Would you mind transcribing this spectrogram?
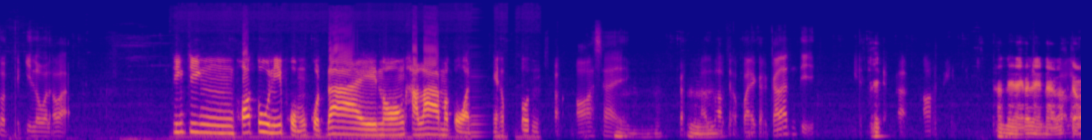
กดไปกิโลแล้วอะ จริงๆเพราะตู้นี้ผมกดได้น้องคาร่ามาก่อนไงครับ ต้น อ๋อใช่อืมก็อืมรอบต่อไปกับการันตีเอ๊ะอ๋อท่านไหนๆก็ไหนๆแล้วเดี๋ยว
